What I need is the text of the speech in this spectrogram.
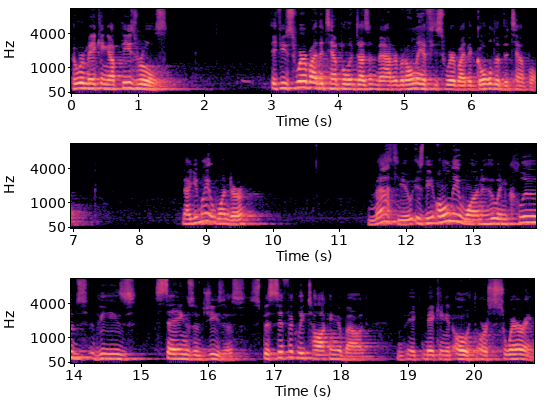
who were making up these rules. If you swear by the temple, it doesn't matter, but only if you swear by the gold of the temple. Now, you might wonder Matthew is the only one who includes these sayings of Jesus, specifically talking about make, making an oath or swearing.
